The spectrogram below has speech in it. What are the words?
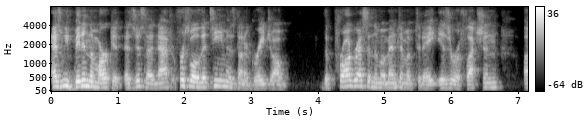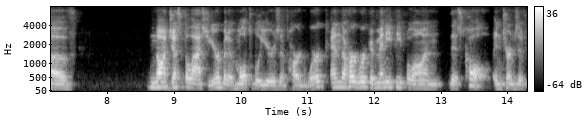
as we've been in the market. As just a natural. First of all, the team has done a great job. The progress and the momentum of today is a reflection of not just the last year, but of multiple years of hard work and the hard work of many people on this call in terms of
